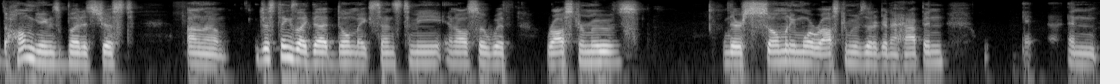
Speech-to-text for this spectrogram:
the home games, but it's just I don't know, just things like that don't make sense to me. And also with roster moves, there's so many more roster moves that are gonna happen, and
